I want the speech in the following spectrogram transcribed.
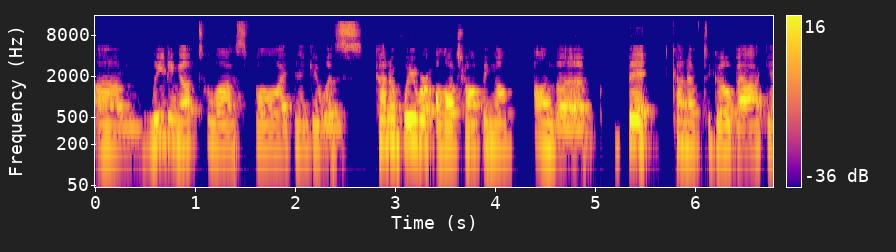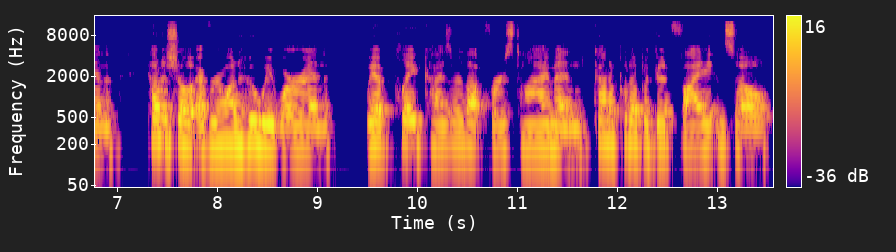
Um, leading up to last fall i think it was kind of we were all chopping up on the bit kind of to go back and kind of show everyone who we were. And we had played Keiser that first time and kind of put up a good fight. And so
